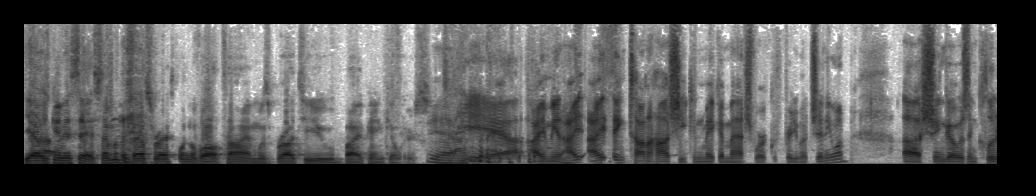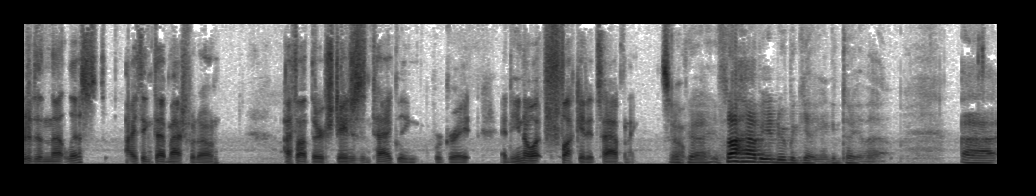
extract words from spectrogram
Yeah, I was going to say some of the best wrestling of all time was brought to you by painkillers. yeah. Yeah, I mean, I, I think Tanahashi can make a match work with pretty much anyone. Uh, Shingo is included in that list. I think that match would own. I thought their exchanges in tag league were great, and you know what? Fuck it, it's happening. So Okay, it's not happy at New Beginning. I can tell you that. Uh,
